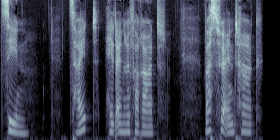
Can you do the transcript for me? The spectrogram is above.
10. Zeit hält ein Referat. Was für ein Tag!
